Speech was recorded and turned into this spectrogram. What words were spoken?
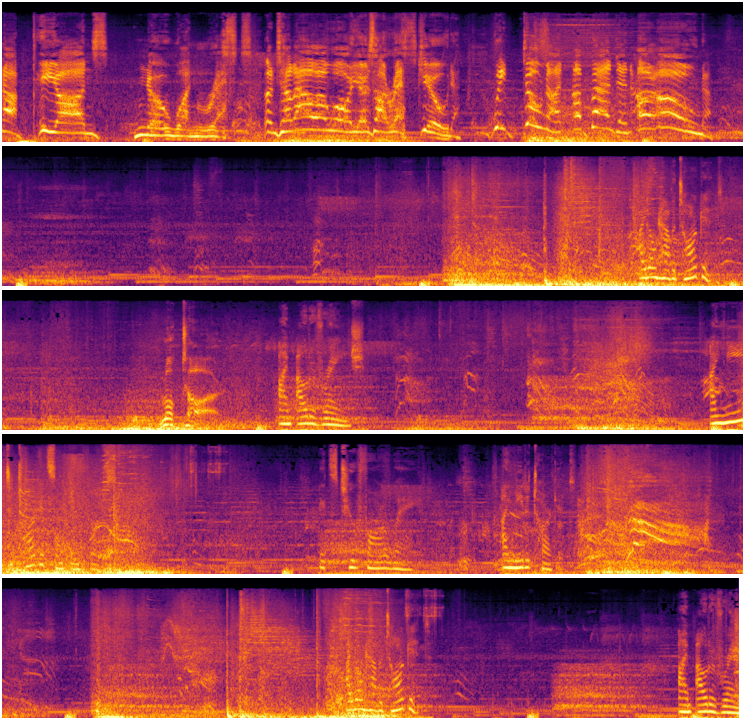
Listen up, peons! No one rests until our warriors are rescued! We do not abandon our own! I don't have a target. Loktar, I'm out of range. I need to target something first. It's too far away. I need a target. I don't have a target. I'm out of range.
